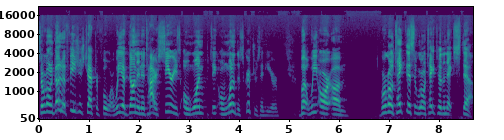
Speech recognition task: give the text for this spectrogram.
So we're going to go to Ephesians chapter 4. We have done an entire series on one, on one of the scriptures in here, but we are, um, we're going to take this and we're going to take it to the next step.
